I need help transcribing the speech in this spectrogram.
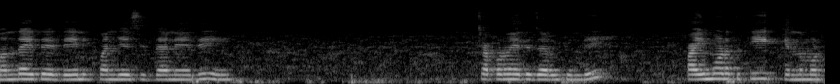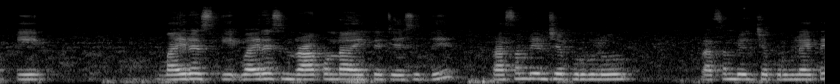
మందు అయితే దేనికి పనిచేసిద్ది అనేది చెప్పడం అయితే జరుగుతుంది. పై ముడతకి కింద ముడతకి వైరస్కి వైరస్ని రాకుండా అయితే చేసిద్ది. రసం పీల్చే పురుగులు రసం పీల్చే పురుగులు అయితే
